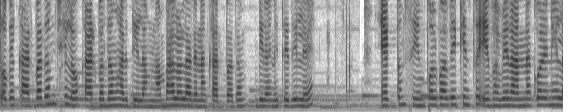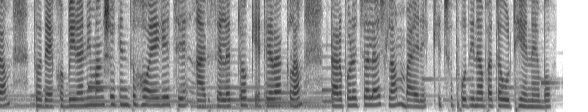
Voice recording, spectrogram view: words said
তবে কাঠবাদাম ছিল, কাঠবাদাম আর দিলাম না। ভালো লাগে না কাঠবাদাম বিরিয়ানিতে দিলে। একদম সিম্পলভাবে কিন্তু এভাবে রান্না করে নিলাম। তো দেখো, বিরিয়ানি মাংস কিন্তু হয়ে গেছে আর স্যালাডটাও কেটে রাখলাম। তারপরে চলে আসলাম বাইরে, কিছু পুদিনা পাতা উঠিয়ে নেব।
